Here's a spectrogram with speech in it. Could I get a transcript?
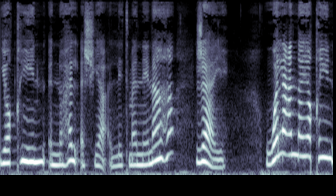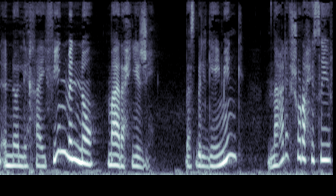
يقين إنه هالأشياء اللي تمنيناها جاية ولا عنا يقين إنه اللي خايفين منه ما رح يجي. بس بال gaming بنعرف شو رح يصير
